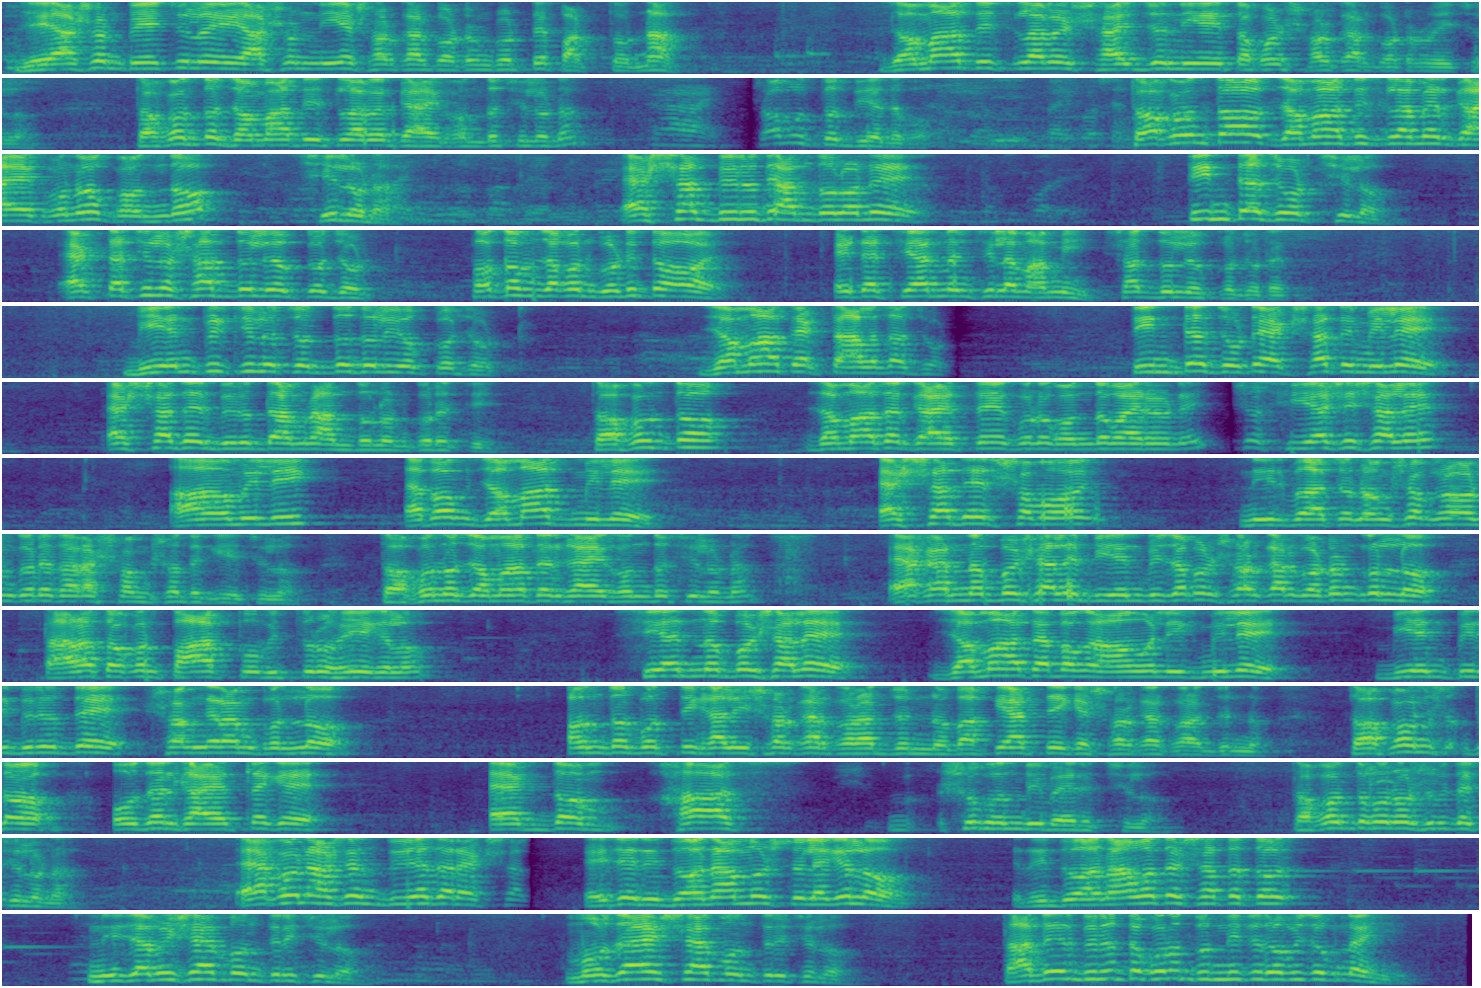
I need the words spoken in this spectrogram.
যে আসন পেয়েছিল, এই আসন নিয়ে সরকার গঠন করতে পারত না। জামাত ইসলামের সাহায্য নিয়ে তখন সরকার গঠন হয়েছিল। তখন তো জামাত ইসলামের গায়ে গন্ধ ছিল না? সব উত্তর দিয়ে দেব। তখন তো জামাত ইসলামের গায়ে কোনো গন্ধ ছিল না। এরশাদ বিরোধী আন্দোলনে তিনটা জোট ছিল। একটা ছিল সাত দলীয় ঐক্য জোট। প্রথম যখন গঠিত হয়, এটা চেয়ারম্যান ছিলাম আমি সাত দলীয় ঐক্য জোটের। বিএনপির ছিল চোদ্দ দলীয় ঐক্য জোট। জামাত একটা আলাদা জোট। তিনটা জোটে একসাথে মিলে এরশাদের বিরুদ্ধে আমরা আন্দোলন করেছি। তখন তো জামাতের গায়ের থেকে কোনো গন্ধ বাইরে নেই উনিশশো ছিয়াশি সালে আওয়ামী লীগ এবং জামাত মিলে এরশাদের সময় নির্বাচন অংশগ্রহণ করে তারা সংসদে গিয়েছিল। তখনও জামাতের গায়ে গন্ধ ছিল না। একানব্বই সালে বিএনপি যখন সরকার গঠন করল তারা তখন পাক পবিত্র হয়ে গেল। ছিয়ানব্বই সালে জামাত এবং আওয়ামী লীগ মিলে বিএনপির বিরুদ্ধে সংগ্রাম করল অন্তর্বর্তীকালীন সরকার করার জন্য বা কেয়ারটেকের সরকার করার জন্য। তখন তো ওদের গায়ের থেকে একদম খাস সুগন্ধি বেরোচ্ছিল। তখন তো কোনো অসুবিধা ছিল না। এখন আসেন দুই হাজার এক সাল। এই যে রিদওয়ান আহমদ চলে গেল, রিদওয়ান আহমদের সাথে তো নিজামী সাহেব মন্ত্রী ছিল মোজাহের সাহেব মন্ত্রী ছিল। তাদের বিরুদ্ধে কোনো দুর্নীতির অভিযোগ নাই।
